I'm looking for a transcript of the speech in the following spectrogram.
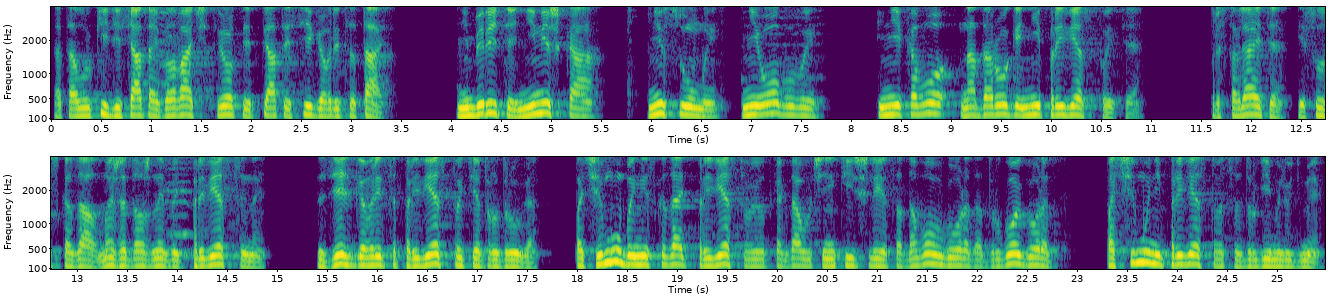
Это Луки 10 глава, 4, 5 стих говорится так. Не берите ни мешка, ни суммы, ни обуви, и никого на дороге не приветствуйте. Представляете, Иисус сказал, мы же должны быть приветственны. Здесь говорится, приветствуйте друг друга. Почему бы не сказать приветствую, когда ученики шли с одного города в другой город – Почему не приветствоваться с другими людьми?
